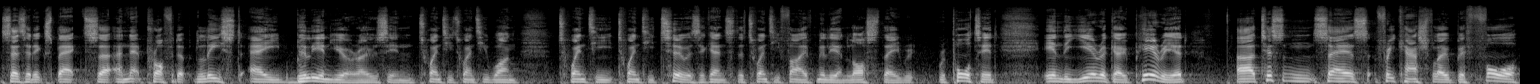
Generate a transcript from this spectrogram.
says it expects uh, a net profit of at least a billion euros in 2021 2022 as against the 25 million loss they re- reported in the year ago period. Uh, says free cash flow before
